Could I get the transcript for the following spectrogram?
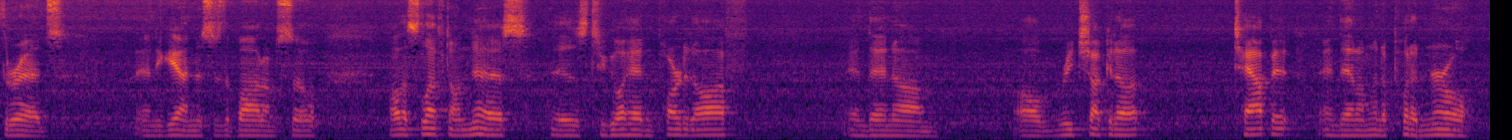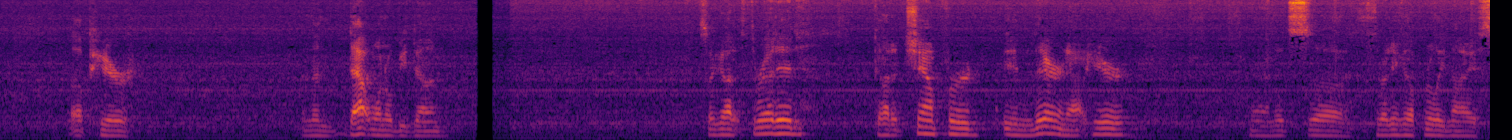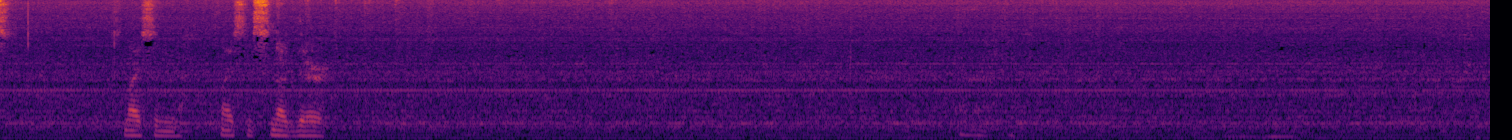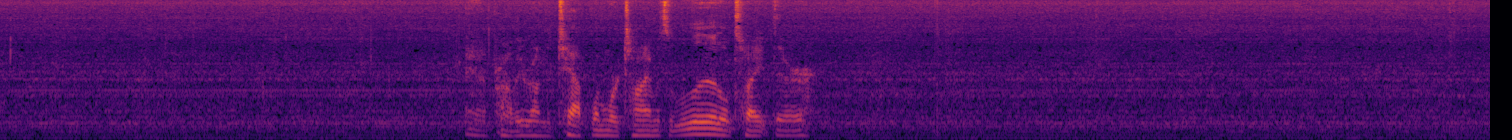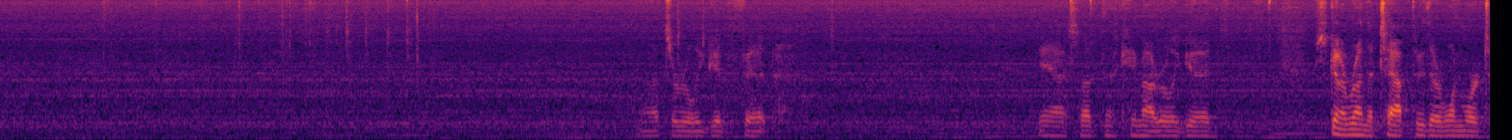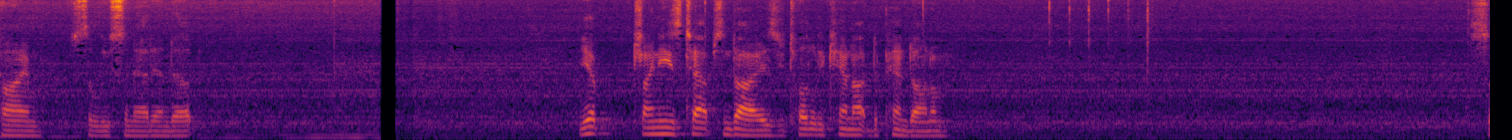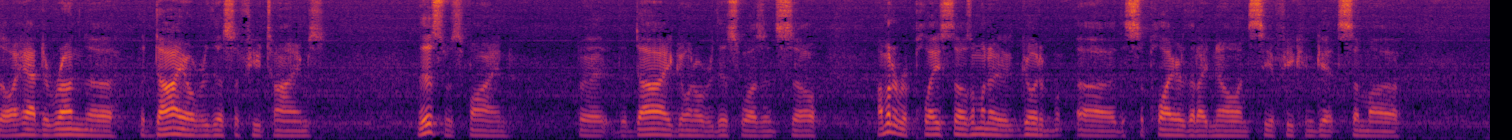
threads. And again, this is the bottom. So all that's left on this is to go ahead and part it off and then um, I'll rechuck it up, tap it, and then I'm going to put a knurl up here, and then that one will be done. So I got it threaded, got it chamfered in there and out here, and it's uh, threading up really nice. It's nice and nice and snug there. And probably run the tap one more time. It's a little tight there. That's a really good fit. Yeah, so that came out really good. Just going to run the tap through there one more time just to loosen that end up. Yep, Chinese taps and dies. You totally cannot depend on them. So I had to run the, the die over this a few times. This was fine, but the die going over this wasn't. So I'm going to replace those. I'm going to go to uh, the supplier that I know and see if he can get some uh,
